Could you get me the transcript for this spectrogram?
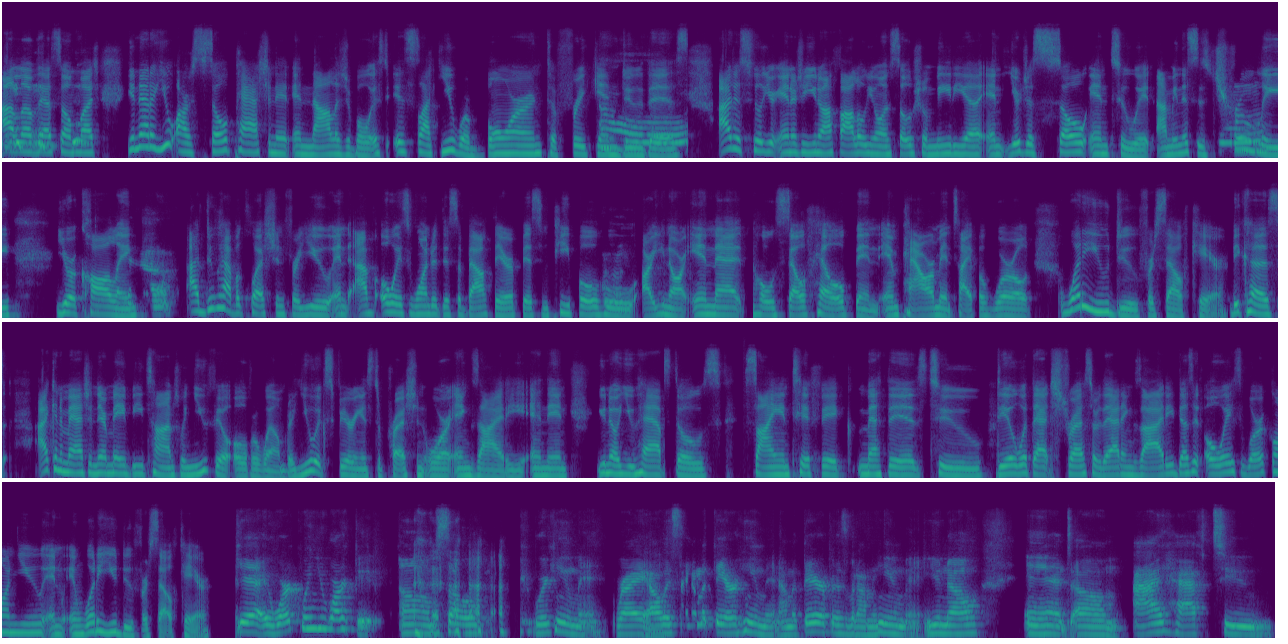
I love that so much. Yunetta, you are so passionate and knowledgeable. It's it's like you were born to freaking oh. do this. Oh. I just feel your energy. You know, I follow you on social media and you're just so into it. I mean, this is mm-hmm. truly mm-hmm your calling. Yeah. I do have a question for you. And I've always wondered this about therapists and people who mm-hmm. are, you know, are in that whole self-help and empowerment type of world. What do you do for self-care? Because I can imagine there may be times when you feel overwhelmed or you experience depression or anxiety. And then, you know, you have those scientific methods to deal with that stress or that anxiety. Does it always work on you? And, and what do you do for self-care? Yeah, it work when you work it. Um, so we're human, right? I always say I'm a ther human. I'm a therapist, but I'm a human, you know? And um, I have to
